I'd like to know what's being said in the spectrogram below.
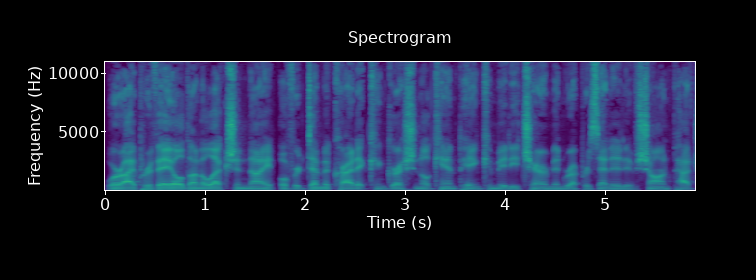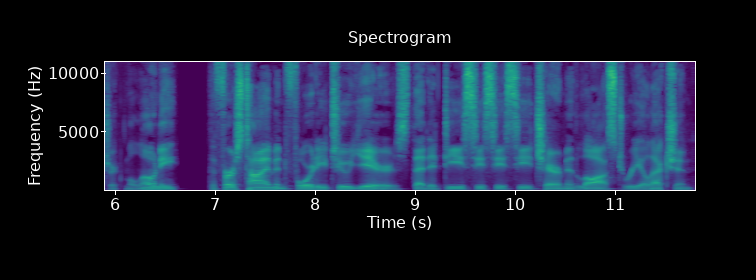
where I prevailed on election night over Democratic Congressional Campaign Committee Chairman Representative Sean Patrick Maloney, the first time in 42 years that a DCCC chairman lost re election.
